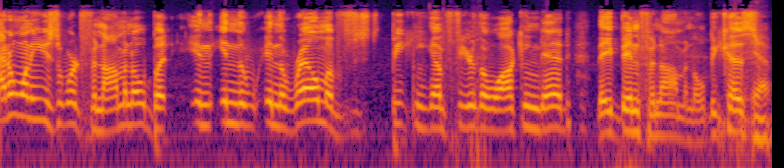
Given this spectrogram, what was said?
I don't want to use the word phenomenal, but in in the in the realm of speaking of Fear the Walking Dead, they've been phenomenal because Yeah.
